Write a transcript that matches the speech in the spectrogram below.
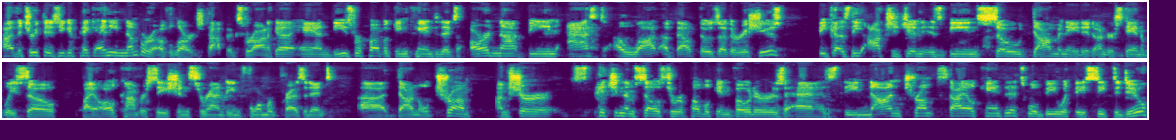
Uh, the truth is, you can pick any number of large topics, Veronica, and these Republican candidates are not being asked a lot about those other issues because the oxygen is being so dominated, understandably so, by all conversations surrounding former President uh, Donald Trump. I'm sure pitching themselves to Republican voters as the non Trump style candidates will be what they seek to do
